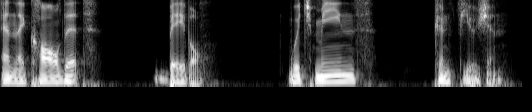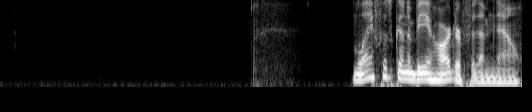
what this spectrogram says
and they called it Babel, which means confusion. Life was going to be harder for them now.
